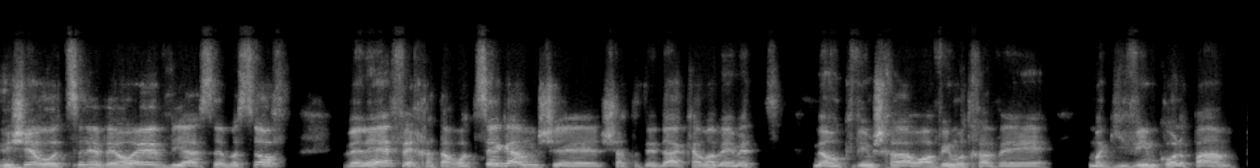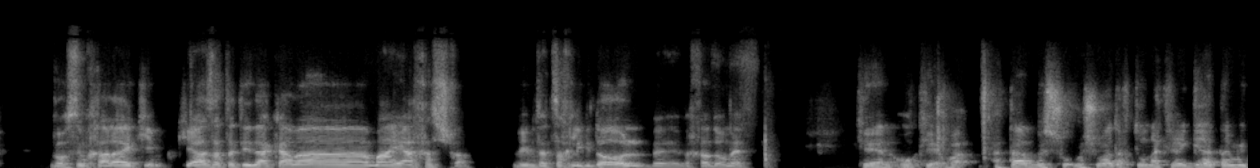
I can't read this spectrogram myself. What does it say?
מי שרוצה ואוהב, יעשה בסוף, ולהפך, אתה רוצה גם ש, שאתה תדע כמה באמת מהעוקבים שלך אוהבים אותך ומגיבים כל פעם. ועושים לך לייקים, כי אז אתה תדע כמה, מה היחס שלך, ואם אתה צריך לגדול וכדומה. כן, אוקיי, אבל אתה בשורה, בשורה התחתונה כרגע, אתה, מת...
